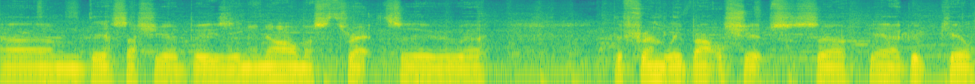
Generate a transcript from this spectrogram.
Um, the Asashio B is an enormous threat to uh, the friendly battleships, so yeah, good kill.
